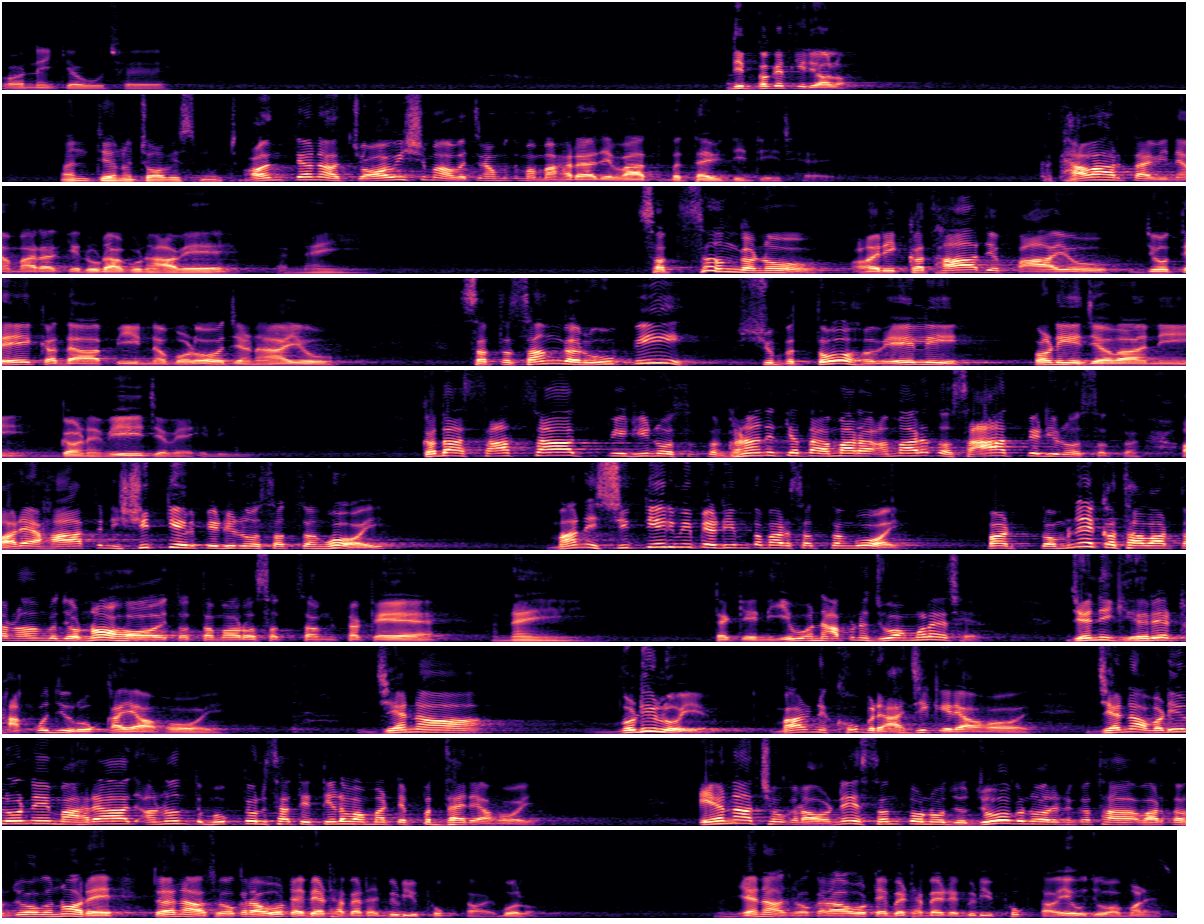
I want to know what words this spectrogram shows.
કોને કેવું છે? દીપ ભગત કીધું હાલો. અંત્યનું ચોવીસમું અંત્યના ચોવીસમાં વચનામૃતમાં મહારાજે વાત બતાવી દીધી છે. કથા વાર્તા વિના મહારાજ કે રૂડા ગુણ આવે નહીં. સત્સંગનો હરિકથા જ પાયો, જો તે કદાપી નબળો જણાયો. સત્સંગ રૂપી શુભ તો હવેલી, પડી જવાની ગણવી જ વહેલી. કદાચ સાત સાત પેઢીનો સત્સંગ, ઘણાને કહેતા અમારા, અમારે તો સાત પેઢીનો સત્સંગ. અરે હાથની સિત્તેર પેઢીનો સત્સંગ હોય, માને સિત્તેરમી પેઢીમાં તમારે સત્સંગ હોય, પણ તમને કથા વાર્તાનો અંગ જો ન હોય તો તમારો સત્સંગ ટકે નહીં. ટકે નહીં એવું આપણે જોવા મળે છે. જેની ઘેરે ઠાકોરજી રોકાયા હોય, જેના વડીલોએ મારને ખૂબ રાજી કર્યા હોય, જેના વડીલોને મહારાજ અનંત મુક્તો સાથે તેડવા માટે પધાર્યા હોય, એના છોકરાઓને સંતોનો જો જોગ ન રહે કથા વાર્તા જોગ ન રહે, તો એના છોકરા ઓટે બેઠા બેઠા બીડી ફૂંકતા હોય. બોલો. એના છોકરા ઓટે બેઠા બેઠા બીડી ફૂંકતા હોય એવું જોવા મળે છે.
